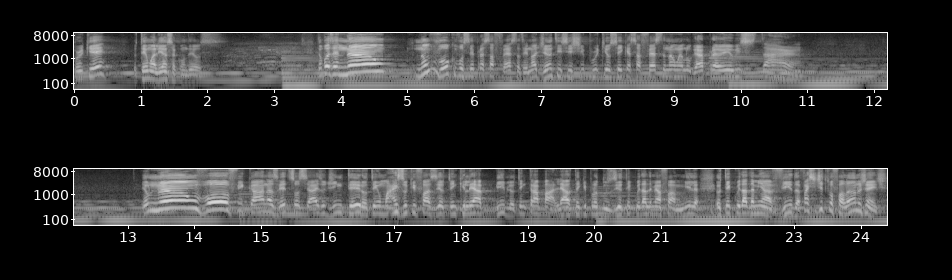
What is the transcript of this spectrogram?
Por quê? Eu tenho uma aliança com Deus. Então vou dizer: não, não vou com você para essa festa. Não adianta insistir, porque eu sei que essa festa não é lugar para eu estar. Eu não vou ficar nas redes sociais o dia inteiro. Eu tenho mais o que fazer. Eu tenho que ler a Bíblia, eu tenho que trabalhar, eu tenho que produzir, eu tenho que cuidar da minha família, eu tenho que cuidar da minha vida. Faz sentido o que eu estou falando, gente?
